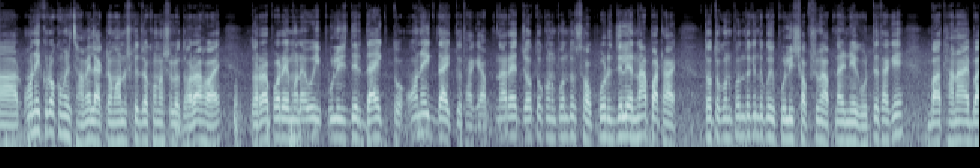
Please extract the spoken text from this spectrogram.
আর অনেক রকমের ঝামেলা। একটা মানুষকে যখন আসলে ধরা হয়, ধরার পরে মানে ওই পুলিশদের দায়িত্ব, অনেক দায়িত্ব থাকে। আপনারা যতক্ষণ পর্যন্ত সফর জেলে না পাঠায়, ততক্ষণ পর্যন্ত কিন্তু ওই পুলিশ সবসময় আপনার নিয়ে ঘুরতে থাকে বা থানায় বা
